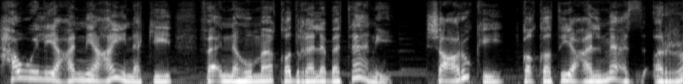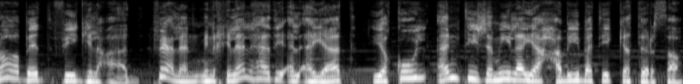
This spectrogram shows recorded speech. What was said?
حولي عني عينك فإنهما قد غلبتاني. شعرك كقطيع المعز الرابض في جلعاد. فعلا من خلال هذه الآيات يقول أنت جميلة يا حبيبتي كترسة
